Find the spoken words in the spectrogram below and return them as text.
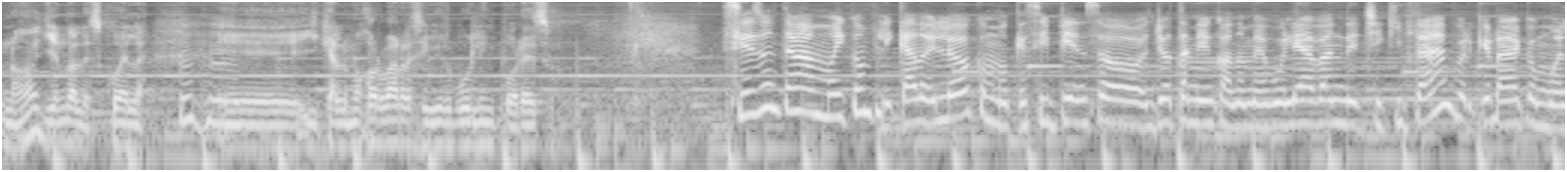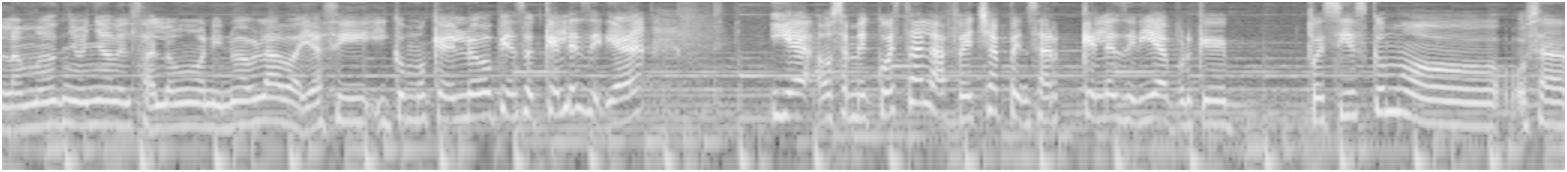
¿no? Yendo a la escuela eh, y que a lo mejor va a recibir bullying por eso. Sí, es un tema muy complicado. Y luego, como que sí pienso, yo también cuando me bulleaban de chiquita, porque era como la más ñoña del salón y no hablaba y así. Y como que luego pienso, ¿qué les diría? Y, a- o sea, me cuesta la fecha pensar qué les diría, porque pues sí es como, o sea,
